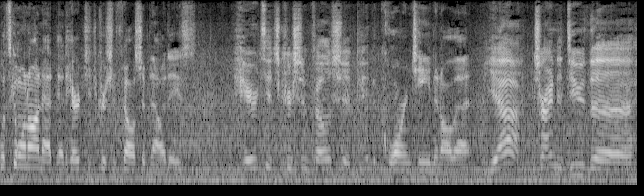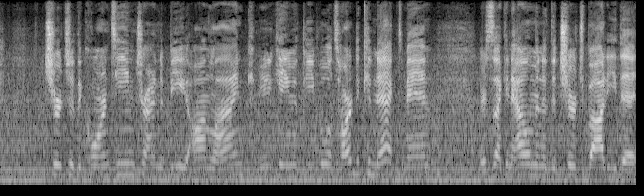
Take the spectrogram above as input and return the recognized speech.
what's going on at, at heritage christian fellowship nowadays Heritage Christian Fellowship the quarantine and all that Yeah, trying to do the church of the quarantine, trying to be online, communicating with people. It's hard to connect, man. There's like an element of the church body that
